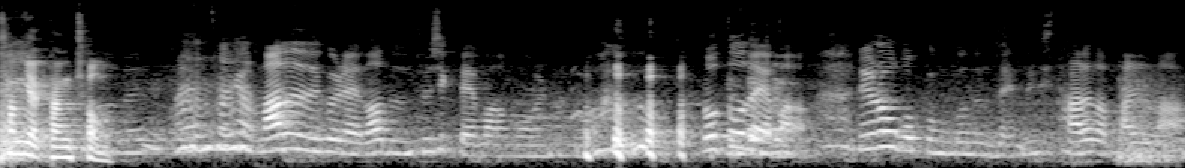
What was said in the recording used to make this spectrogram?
청약 당첨. 그냥 나는 그래 나는 주식 대박 뭐 이런 거 로또 대박 이런 거 꿈꾸는데 역시 다르다 달라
